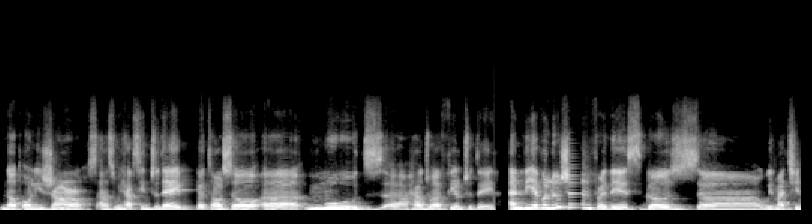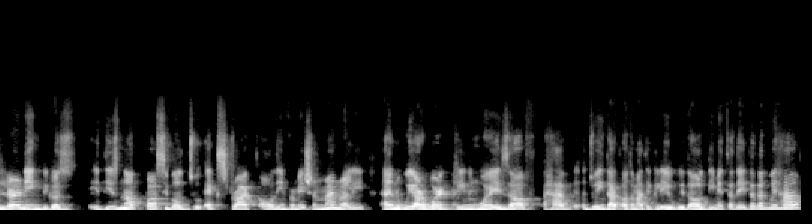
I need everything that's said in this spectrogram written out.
not only genres as we have seen today but also uh, moods uh, how do i feel today? And the evolution for this goes uh, with machine learning because it is not possible to extract all the information manually. And we are working in ways of have doing that automatically with all the metadata that we have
